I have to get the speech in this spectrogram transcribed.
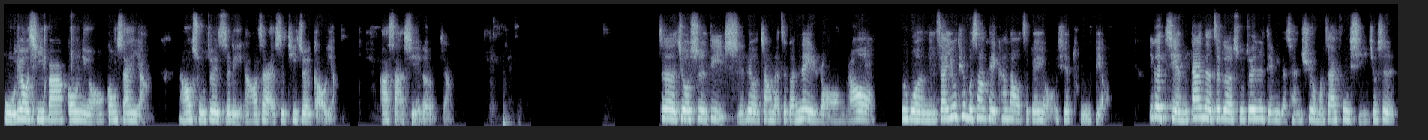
五六七八公牛、公山羊，然后赎罪之礼，然后再来是替罪羔羊，阿撒谢的这样。这就是第十六章的这个内容。然后，如果你在 YouTube 上可以看到，我这边有一些图表，一个简单的这个赎罪日典礼的程序，我们在复习，就是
